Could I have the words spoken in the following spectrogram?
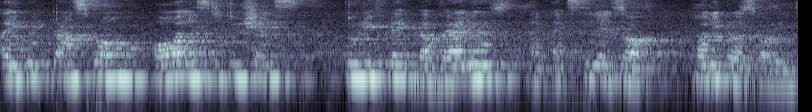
I could transform all institutions to reflect the values and excellence of Holy Cross College.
